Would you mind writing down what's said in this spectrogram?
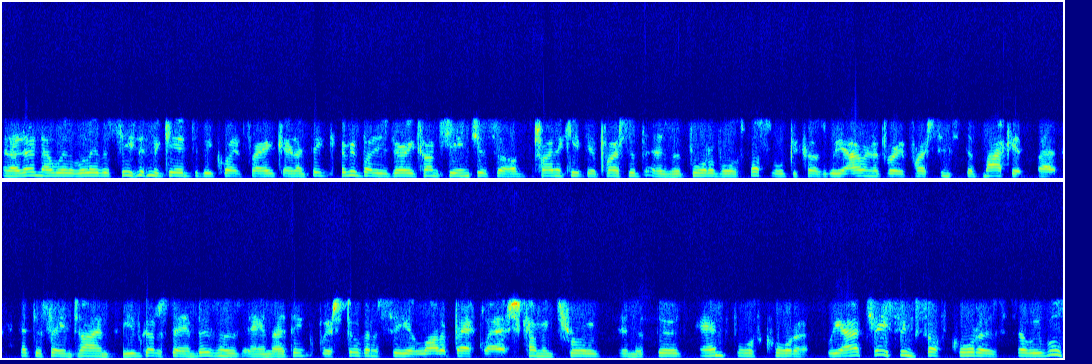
And I don't know whether we'll ever see them again, to be quite frank. And I think everybody's very conscientious of trying to keep their prices as affordable as possible because we are in a very price sensitive market. But at the same time, you've got to stay in business. And I think we're still going to see a lot of backlash coming through in the third and fourth quarter. We are chasing soft quarters, so we will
